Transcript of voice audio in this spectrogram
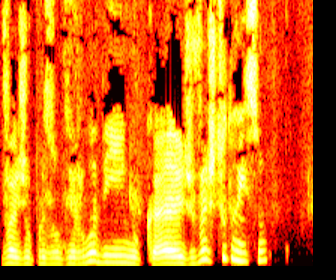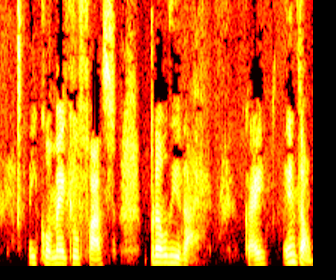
vejo o presunto enroladinho, o queijo, vejo tudo isso. E como é que eu faço para lidar? Ok? Então,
